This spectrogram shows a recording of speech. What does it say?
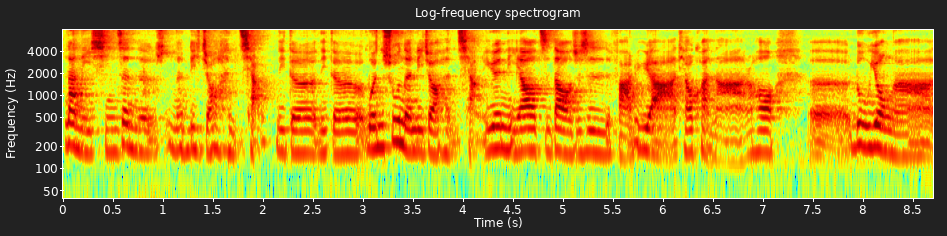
那你行政的能力就要很强，你的你的文书能力就要很强，因为你要知道就是法律啊、条款啊，然后呃录用啊、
